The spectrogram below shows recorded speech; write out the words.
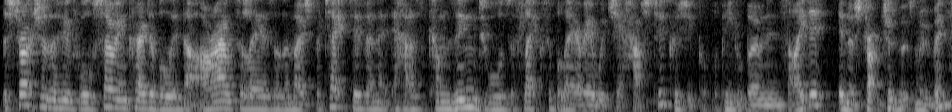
the structure of the hoof wall is so incredible in that our outer layers are the most protective, and it has comes in towards a flexible area, which it has to, because you've got the pedal bone inside it in a structure that's moving.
